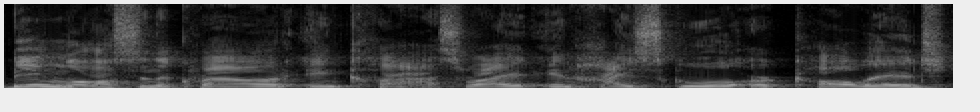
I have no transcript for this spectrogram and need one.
being lost in the crowd in class, right? In high school or college,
